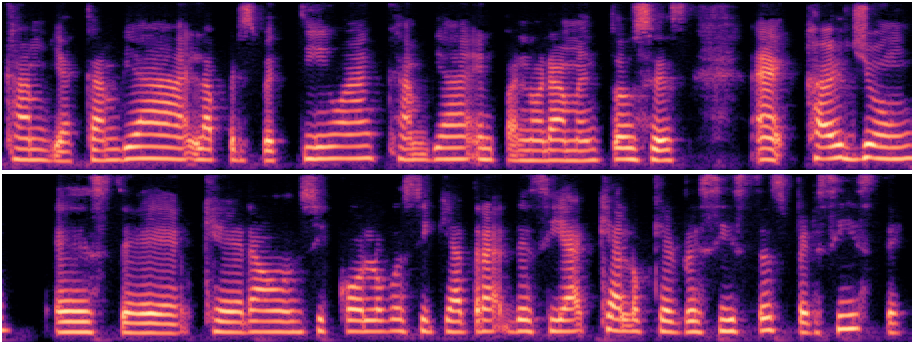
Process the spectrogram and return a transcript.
cambia, cambia la perspectiva, cambia el panorama. Entonces, eh, Carl Jung, este, que era un psicólogo psiquiatra, decía que a lo que resistes persiste.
